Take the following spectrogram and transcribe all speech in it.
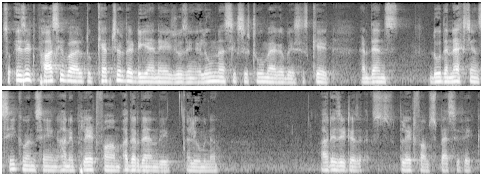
So is it possible to capture the DNA using Illumina 62 megabases kit and then do the next gen sequencing on a platform other than the Illumina? Or is it a platform specific?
